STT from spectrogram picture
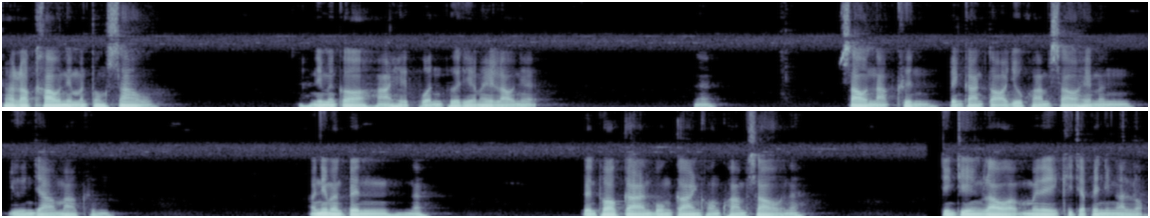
ถ้ารักเขาเนี่ยมันต้องเศร้า นี่มันก็หาเหตุผลเพื่อที่จะให้เราเนี่ยนะเศร้าหนักขึ้น เป็นการต่ออายุความเศร้าให้มันยืนยาวมากขึ้น อันนี้มันเป็นนะเป็นเพราะการบงการของความเศร้านะ จริงๆเราอะไม่ได้คิดจะเป็นอย่างนั้นหรอก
